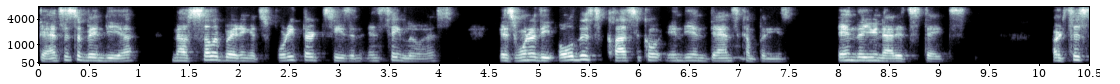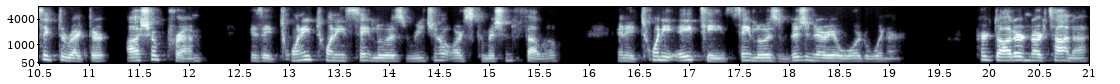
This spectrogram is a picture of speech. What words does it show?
Dances of India, now celebrating its 43rd season in St. Louis, is one of the oldest classical Indian dance companies in the United States. Artistic director Asha Prem is a 2020 St. Louis Regional Arts Commission Fellow and a 2018 St. Louis Visionary Award winner. Her daughter Nartana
